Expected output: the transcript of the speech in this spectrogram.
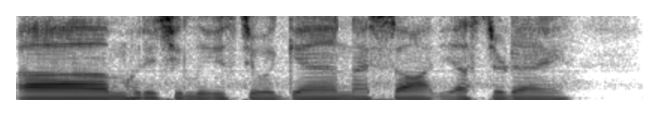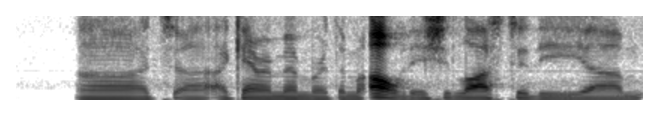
Um, who did she lose to again? I saw it yesterday. Uh, uh, I can't remember at the oh she lost to the um,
